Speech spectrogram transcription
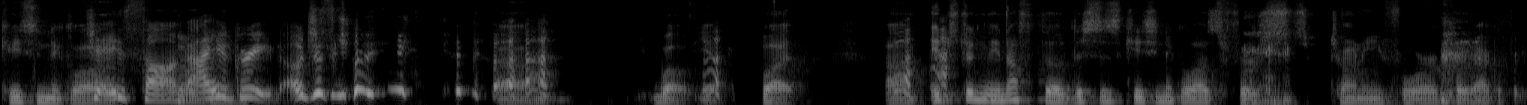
Casey Nicholaw. Jay's song. so I agree. No, just kidding. um, well, yeah, but um, interestingly enough, though, this is Casey Nicholaw's first Tony for choreography.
